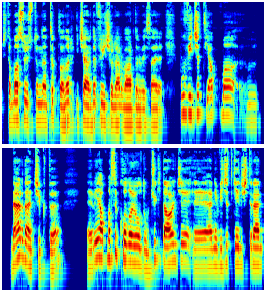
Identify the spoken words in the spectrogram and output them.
işte masa üstünden tıklanır. içeride feature'lar vardır vesaire. Bu widget yapma nereden çıktı? E, ve yapması kolay oldu mu? Çünkü daha önce e, hani widget geliştiren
